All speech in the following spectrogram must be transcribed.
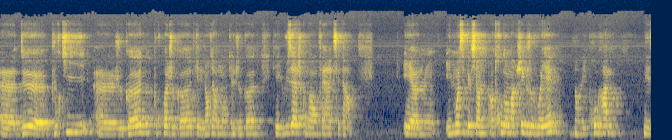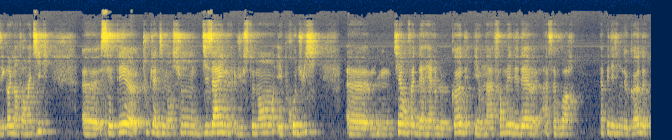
de pour qui je code, pourquoi je code, quel est l'environnement dans lequel je code, quel est l'usage qu'on va en faire, etc. Et, et moi, c'était aussi un, un, trou dans le marché que je voyais dans les programmes des écoles d'informatique, euh, c'était euh, toute la dimension design justement et produit euh, qui est en fait derrière le code et on a formé des devs à savoir taper des lignes de code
